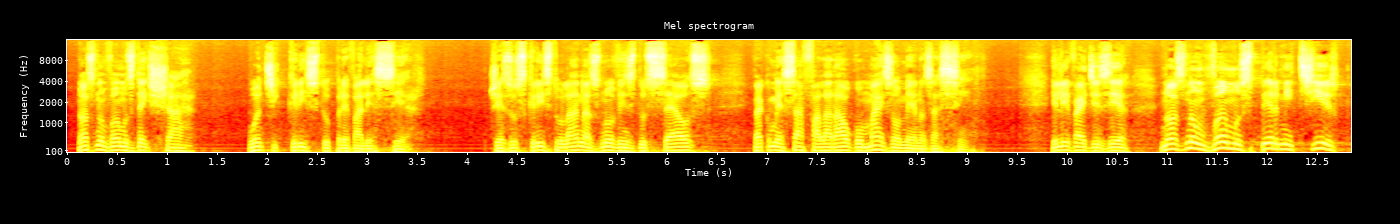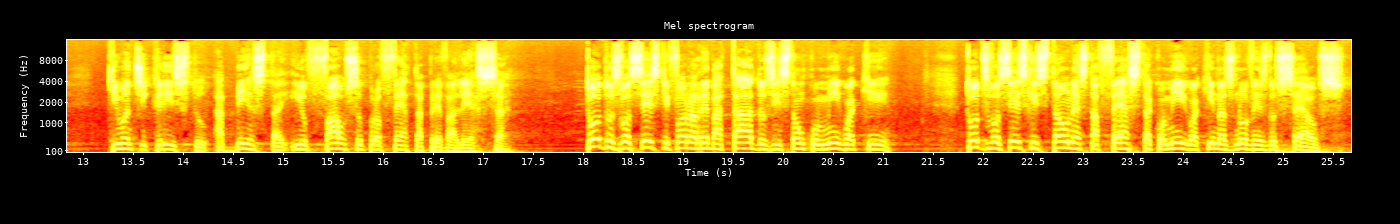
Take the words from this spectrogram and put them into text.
Nós não vamos deixar o anticristo prevalecer. Jesus Cristo, lá nas nuvens dos céus, vai começar a falar algo mais ou menos assim. Ele vai dizer: Nós não vamos permitir que o anticristo, a besta e o falso profeta prevaleça. Todos vocês que foram arrebatados e estão comigo aqui, todos vocês que estão nesta festa comigo aqui nas nuvens dos céus,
